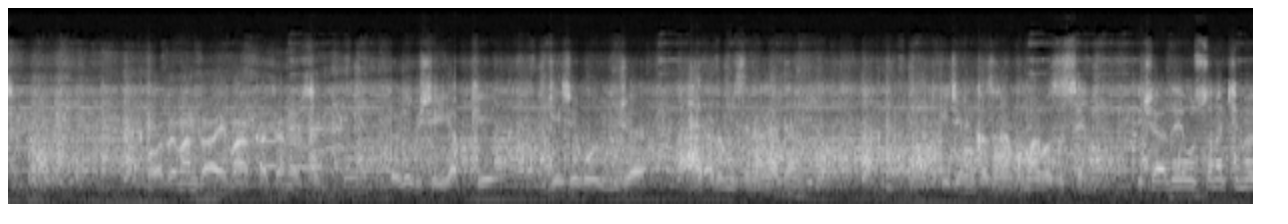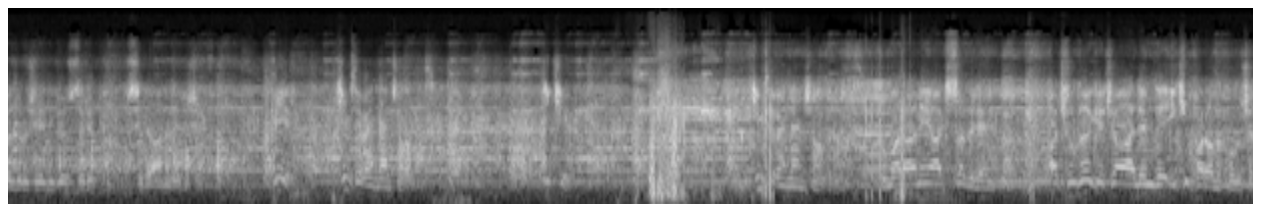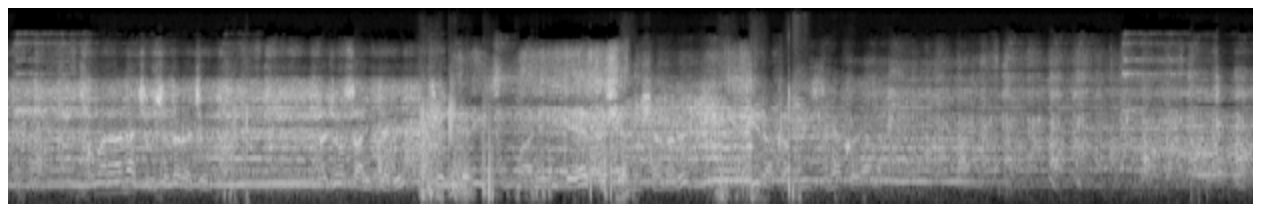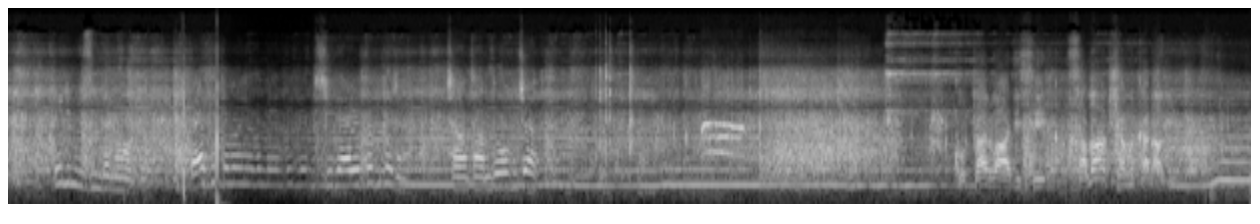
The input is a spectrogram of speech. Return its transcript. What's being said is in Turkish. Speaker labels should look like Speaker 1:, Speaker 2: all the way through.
Speaker 1: yaparsın. O zaman daima kazanırsın.
Speaker 2: Öyle bir şey yap ki gece boyunca her adım izlenenlerden biri ol. Gecenin kazanan kumarbazı sen ol.
Speaker 3: İçeride Yavuz sana kimi öldüreceğini gösterip silahını verecek.
Speaker 4: Bir, kimse benden çalamaz. İki, kimse benden çaldıramaz.
Speaker 3: Kumarhaneyi açsa bile açıldığı gece alemde iki paralık olacak.
Speaker 5: Kendileri için manevi değer taşıyan eşyaları bir rakamın üstüne koyarlar.
Speaker 6: Benim yüzümden oldu. Belki kolonyalı mendille bir şeyler yapabilirim. Çantamda olacak.
Speaker 2: Kurtlar Vadisi Salı akşamı Kanal 7'de.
